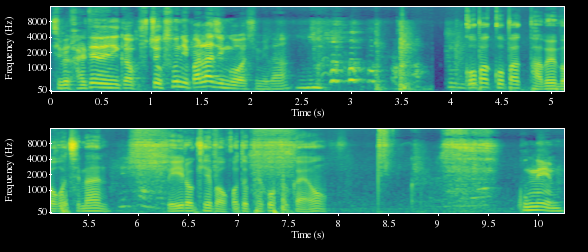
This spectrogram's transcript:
집에 갈 때 되니까 부쩍 손이 빨라진 것 같습니다. 꼬박꼬박 밥을 먹었지만 왜 이렇게 먹어도 배고플까요? 국님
